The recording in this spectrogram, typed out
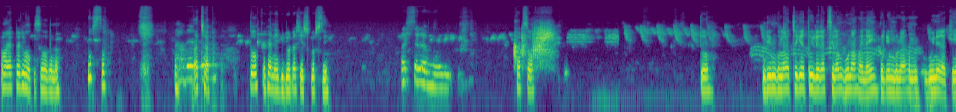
আমার একটা ডিমও কিছু হবে না। বুঝছ? আচ্ছা তো এখানে এই ভিডিওটা শেষ করছি। আসসালামু আলাইকুম। কাটছো? তো ডিমগুলা হচ্ছে গিয়ে তুলে রাখছিলাম গুণা হয় নাই। তো ডিমগুলা এখন গুইনে রাখি।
